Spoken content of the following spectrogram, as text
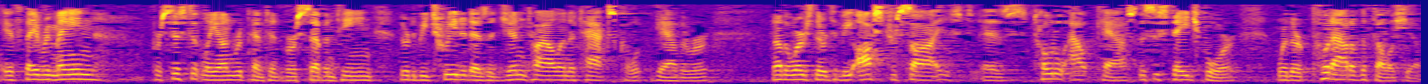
if they remain persistently unrepentant, verse 17, they're to be treated as a Gentile and a tax gatherer. In other words, they're to be ostracized as total outcasts. This is stage four, where they're put out of the fellowship.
